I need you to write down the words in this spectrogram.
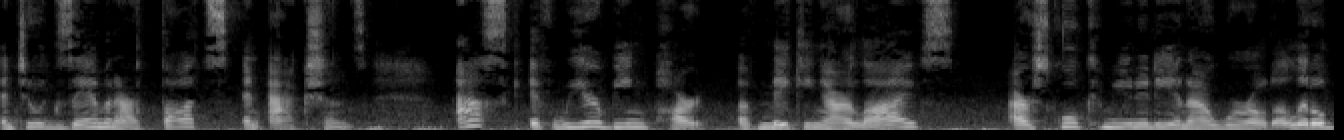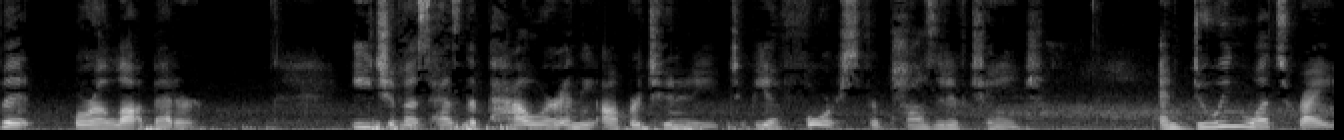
and to examine our thoughts and actions. Ask if we are being part of making our lives, our school community, and our world a little bit or a lot better. Each of us has the power and the opportunity to be a force for positive change. And doing what's right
